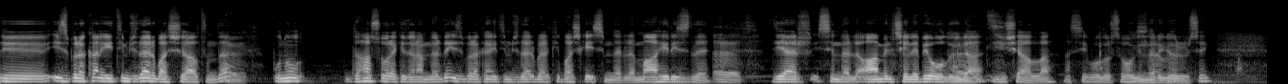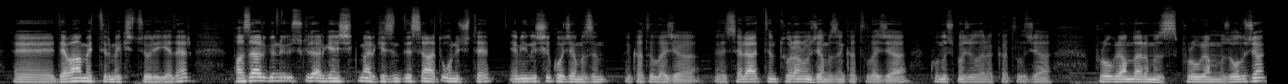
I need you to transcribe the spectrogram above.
e, iz bırakan eğitimciler başlığı altında. Evet. Bunu daha sonraki dönemlerde iz bırakan eğitimciler belki başka isimlerle, Mahir İz'le, Evet. diğer isimlerle Amil Çelebioğlu'yla Evet. inşallah nasip olursa o günleri İnşallah. görürsek e, devam ettirmek istiyor İGEDER. Pazar günü Üsküdar Gençlik Merkezi'nde saat 13'te Emin Işık hocamızın katılacağı, e, Selahattin Turan hocamızın katılacağı, konuşmacı olarak katılacağı programlarımız programımız olacak.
